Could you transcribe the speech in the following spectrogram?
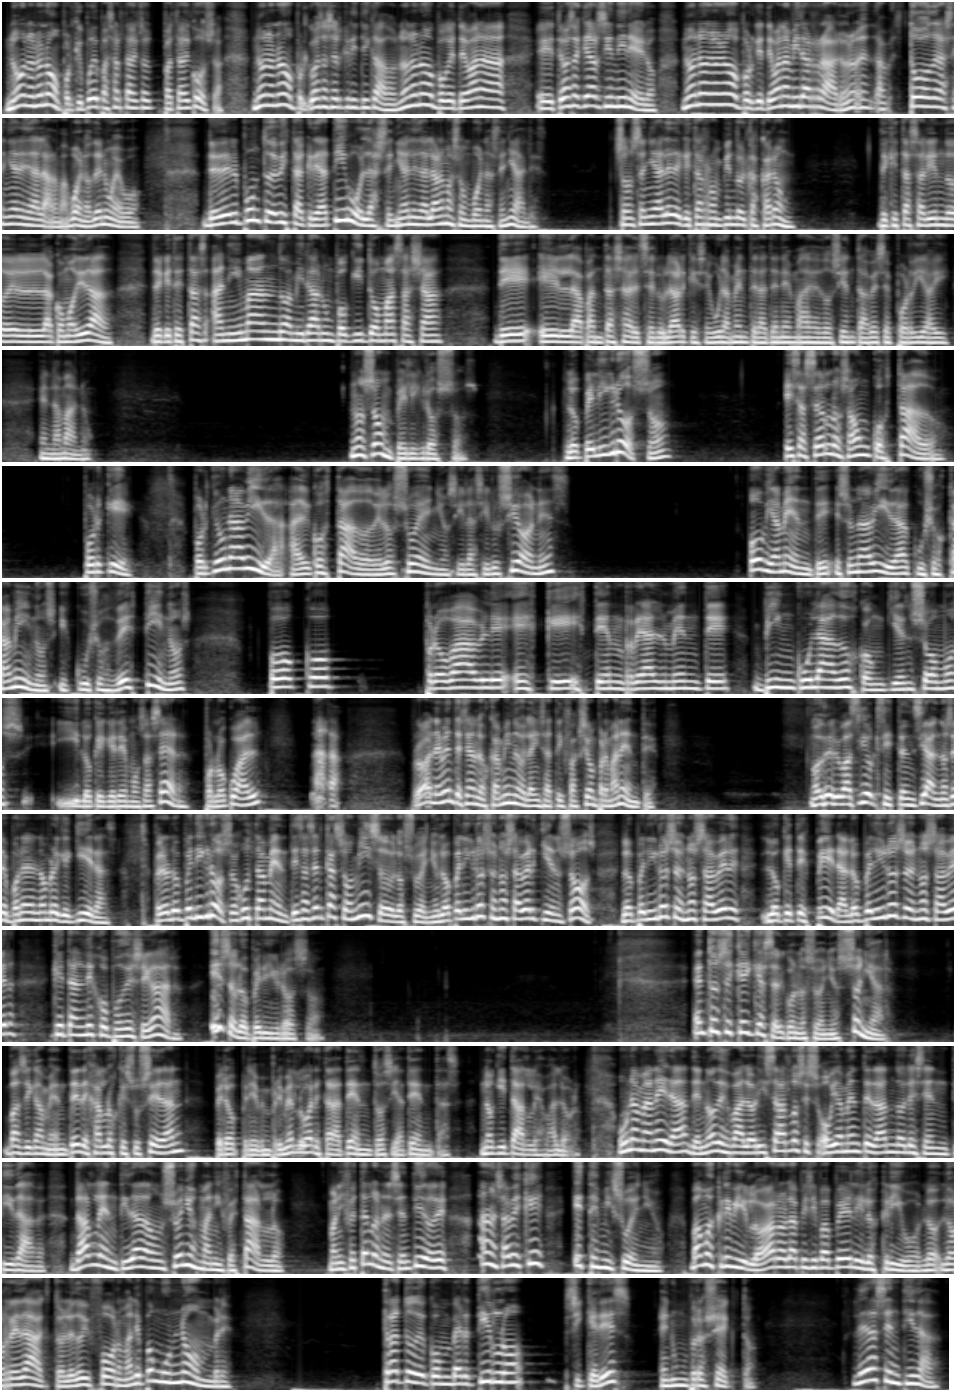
No, no, no, no, porque puede pasar tal, tal cosa. No, no, no, porque vas a ser criticado. No, no, no, porque te van a, eh, te vas a quedar sin dinero. No, no, no, no, porque te van a mirar raro. Todas las señales de alarma. Bueno, de nuevo, desde el punto de vista creativo, las señales de alarma son buenas señales. Son señales de que estás rompiendo el cascarón, de que estás saliendo de la comodidad, de que te estás animando a mirar un poquito más allá de eh, la pantalla del celular que seguramente la tenés más de 200 veces por día ahí en la mano. No son peligrosos. Lo peligroso es hacerlos a un costado. ¿Por qué? Porque una vida al costado de los sueños y las ilusiones, obviamente es una vida cuyos caminos y cuyos destinos poco probable es que estén realmente vinculados con quién somos y lo que queremos hacer. Por lo cual, nada, probablemente sean los caminos de la insatisfacción permanente o del vacío existencial, no sé, poner el nombre que quieras. Pero lo peligroso justamente es hacer caso omiso de los sueños. Lo peligroso es no saber quién sos. Lo peligroso es no saber lo que te espera. Lo peligroso es no saber qué tan lejos podés llegar. Eso es lo peligroso. Entonces, ¿qué hay que hacer con los sueños? Soñar. Básicamente, dejarlos que sucedan, pero en primer lugar estar atentos y atentas, no quitarles valor. Una manera de no desvalorizarlos es obviamente dándoles entidad. Darle entidad a un sueño es manifestarlo. Manifestarlo en el sentido de, ah, ¿sabes qué? Este es mi sueño. Vamos a escribirlo, agarro lápiz y papel y lo escribo, lo, redacto, le doy forma, le pongo un nombre. Trato de convertirlo, si querés, en un proyecto. Le das entidad.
